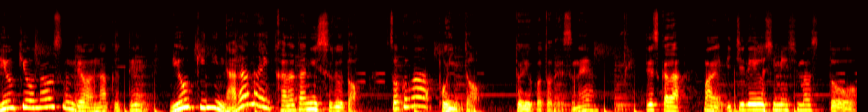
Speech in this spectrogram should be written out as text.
病気を治すんではなくて病気にならない体にするとそこがポイントということですね。ですから、まあ、一例を示しますと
